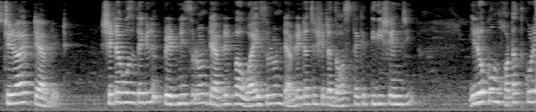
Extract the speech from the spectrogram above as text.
স্টেরয়েড ট্যাবলেট সেটা বলতে গেলে প্রেডনিসোলন ট্যাবলেট বা ওয়াইসোলন ট্যাবলেট আছে, সেটা দশ থেকে তিরিশ এমজি। এরকম হঠাৎ করে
